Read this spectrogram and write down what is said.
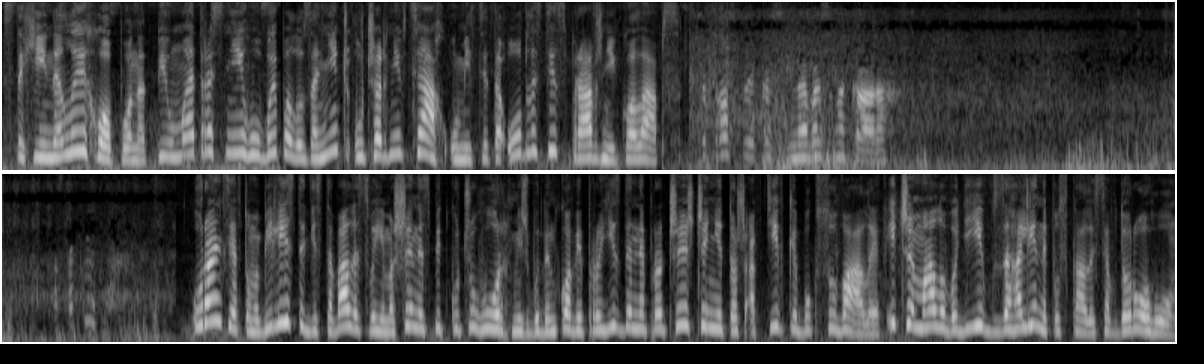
Стихійне лихо. Понад пів метра снігу випало за ніч у Чернівцях. У місті та області справжній колапс. Це просто якась небесна кара. Уранці автомобілісти діставали свої машини з-під кучугур. Міжбудинкові проїзди не прочищені, тож автівки буксували. І чимало водіїв взагалі не пускалися в дорогу.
